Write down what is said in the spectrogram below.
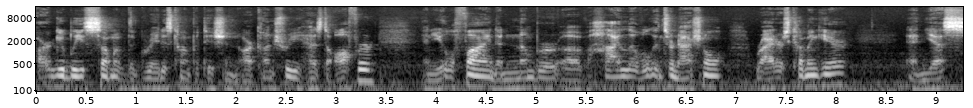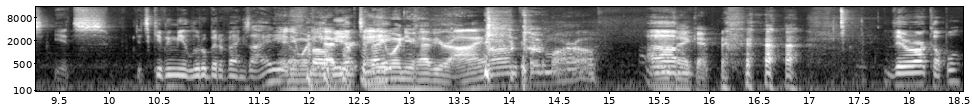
arguably some of the greatest competition our country has to offer and you'll find a number of high level international riders coming here and yes it's it's giving me a little bit of anxiety Anyone you have your anyone you have your eye on for tomorrow? What are Um, you thinking? there are a couple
